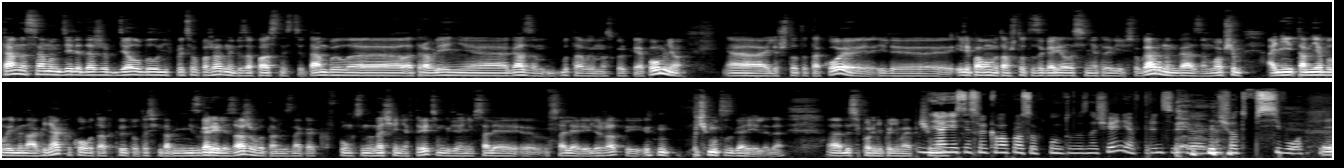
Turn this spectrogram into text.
Там на самом деле даже дело было не в противопожарной безопасности, там было отравление газом бытовым, насколько я помню. А, или что-то такое, или, или по-моему, там что-то загорелось, и они отравились угарным газом. В общем, они, там не было именно огня какого-то открытого, то есть там не сгорели заживо, там, не знаю, как в пункте назначения в третьем, где они в соляре, в соляре лежат и почему-то сгорели, да. А, до сих пор не понимаю, почему. У меня есть несколько вопросов к пункту назначения, в принципе, насчет всего.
